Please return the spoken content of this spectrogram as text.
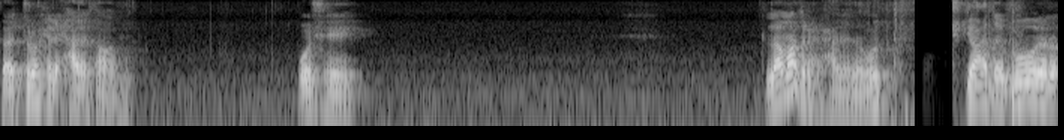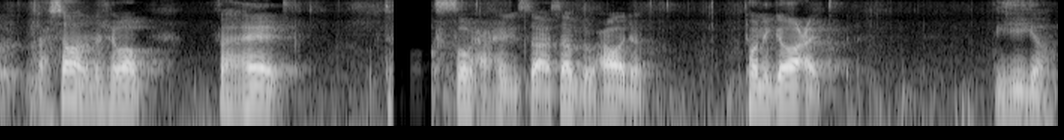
فتروح لحاجة ثانية. وش هي؟ لا ما تروح لحاجة ثانية. وات إيش قاعد أقول؟ حسان يا شباب فهيت. الصبح الحين الساعة سبعة وحاجة. توني قاعد. دقيقة.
